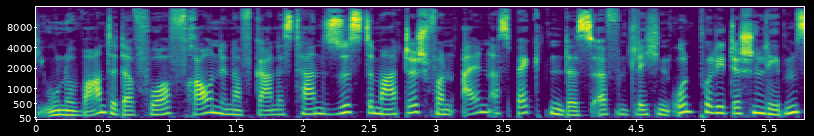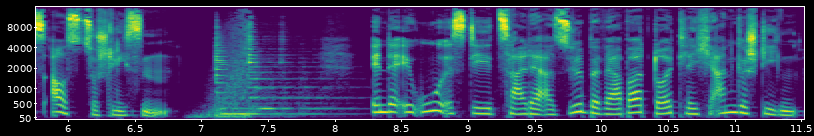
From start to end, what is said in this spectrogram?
Die UNO warnte davor, Frauen in Afghanistan systematisch von allen Aspekten des öffentlichen und politischen Lebens auszuschließen. In der EU ist die Zahl der Asylbewerber deutlich angestiegen.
